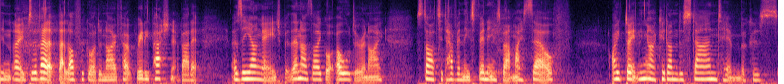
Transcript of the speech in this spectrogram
you know, developed that love for God, and I felt really passionate about it as a young age. But then as I got older and I started having these feelings about myself, I don't think I could understand him because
